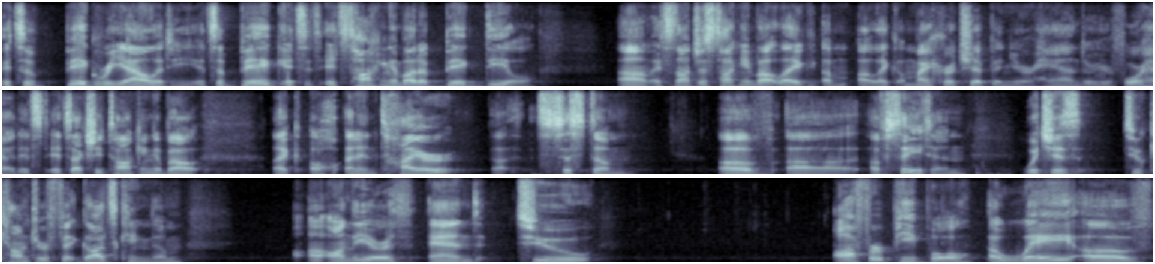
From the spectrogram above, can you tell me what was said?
it's a big reality. It's a big it's it's, it's talking about a big deal. Um, it's not just talking about like a, a- like a microchip in your hand or your forehead. It's it's actually talking about like a, an entire uh, system of uh, of Satan, which is to counterfeit God's kingdom uh, on the earth and to offer people a way of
